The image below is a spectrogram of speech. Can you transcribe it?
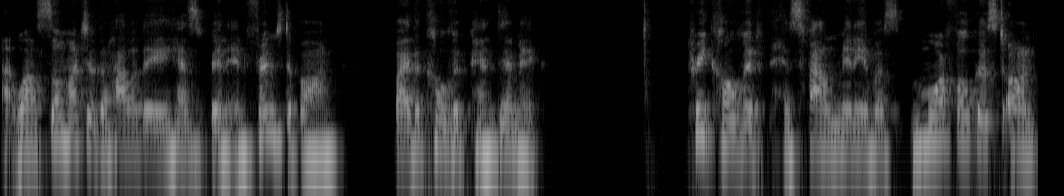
Uh, while so much of the holiday has been infringed upon by the COVID pandemic, pre COVID has found many of us more focused on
